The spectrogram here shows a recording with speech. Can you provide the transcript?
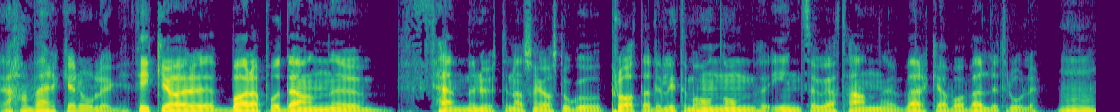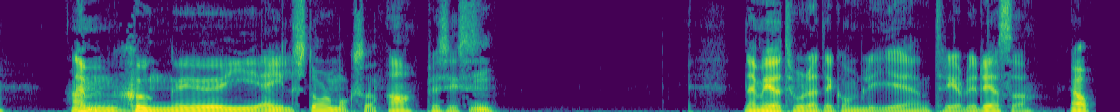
Han verkar rolig. Fick jag bara på den eh, fem minuterna som jag stod och pratade lite med honom insåg att han eh, verkar vara väldigt rolig. Mm. Han Mm. sjunger ju i Ailstorm också. Ja, precis. Mm. Nej, men jag tror att det kommer bli en trevlig resa. Ja.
